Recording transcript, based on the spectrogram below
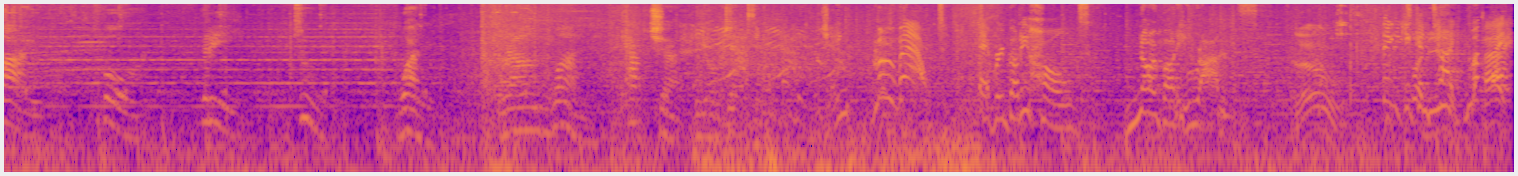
Five, four, three, two, one. Round one. Capture the objective. Move out! Everybody holds, nobody runs. Hello. Think you can take me? Hey.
